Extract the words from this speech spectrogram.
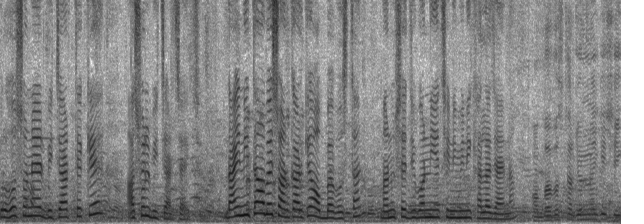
প্রহসনের বিচার থেকে আসল বিচার চাইছে। দায় নিতে হবে সরকারকে অব্যবস্থার। মানুষের জীবন নিয়ে ছিনিমিনি খেলা যায় না। অব্যবস্থার জন্যই কি সেই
